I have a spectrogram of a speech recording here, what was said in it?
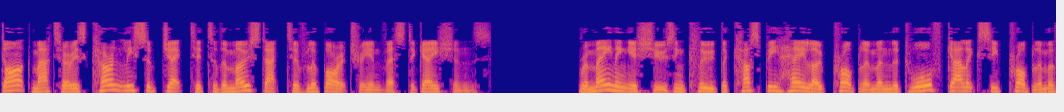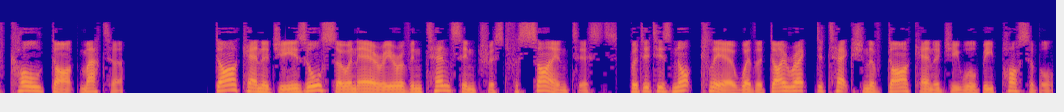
dark matter is currently subjected to the most active laboratory investigations. Remaining issues include the cuspy halo problem and the dwarf galaxy problem of cold dark matter. Dark energy is also an area of intense interest for scientists, but it is not clear whether direct detection of dark energy will be possible.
